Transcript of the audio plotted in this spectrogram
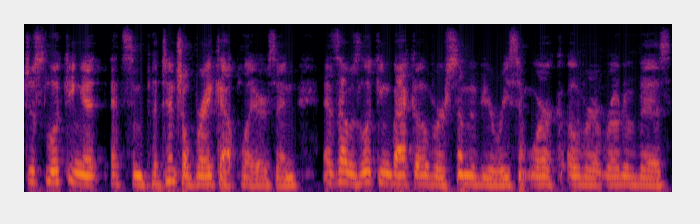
just looking at, at some potential breakout players. And as I was looking back over some of your recent work over at RotoViz,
